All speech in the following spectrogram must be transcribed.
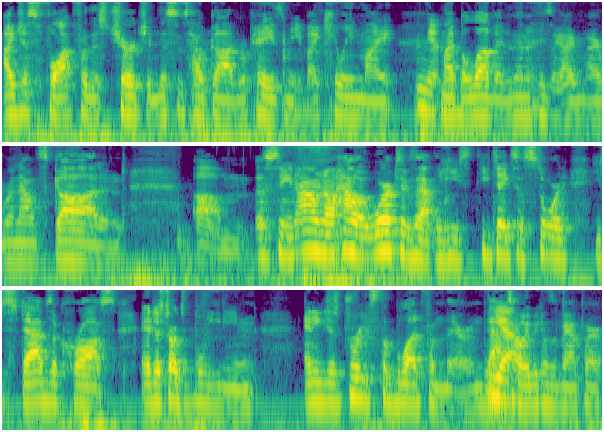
I just fought for this church, and this is how God repays me by killing my Yeah. my beloved." And then he's like, "I, I renounce God," and um, a scene I don't know how it works exactly. He he takes his sword, he stabs across, and it just starts bleeding, and he just drinks the blood from there, and that's Yeah. how he becomes a vampire.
